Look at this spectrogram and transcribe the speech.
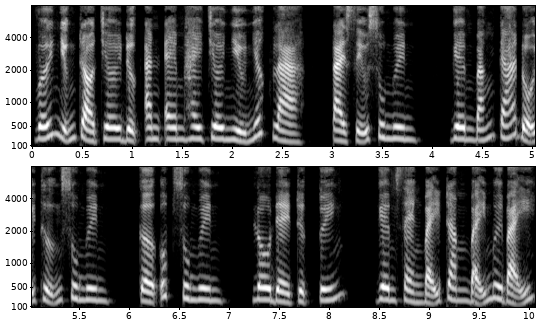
Với những trò chơi được anh em hay chơi nhiều nhất là Tài xỉu Sunwin, game bắn cá đổi thưởng Sunwin, cờ úp Sunwin, lô đề trực tuyến, game sàn 777.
